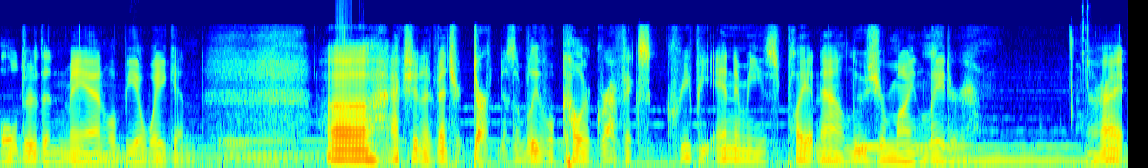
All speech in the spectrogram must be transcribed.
older than man will be awakened. Uh, action, adventure, darkness, unbelievable color, graphics, creepy enemies. Play it now, lose your mind later. Alright.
